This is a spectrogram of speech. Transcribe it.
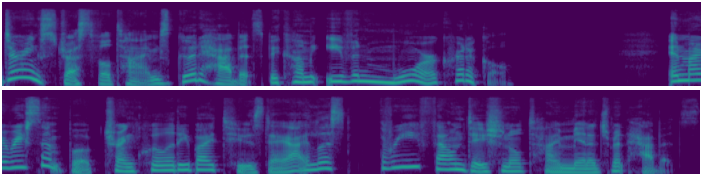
During stressful times, good habits become even more critical. In my recent book, Tranquility by Tuesday, I list three foundational time management habits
